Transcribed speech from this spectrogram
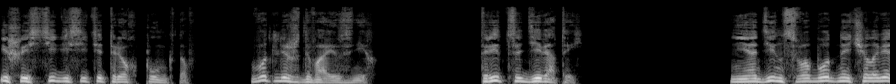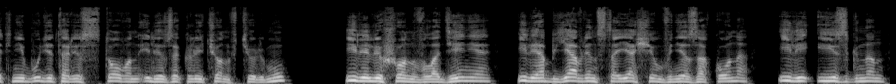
и 63 пунктов. Вот лишь два из них. 39. Ни один свободный человек не будет арестован или заключен в тюрьму, или лишен владения, или объявлен стоящим вне закона, или изгнан,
